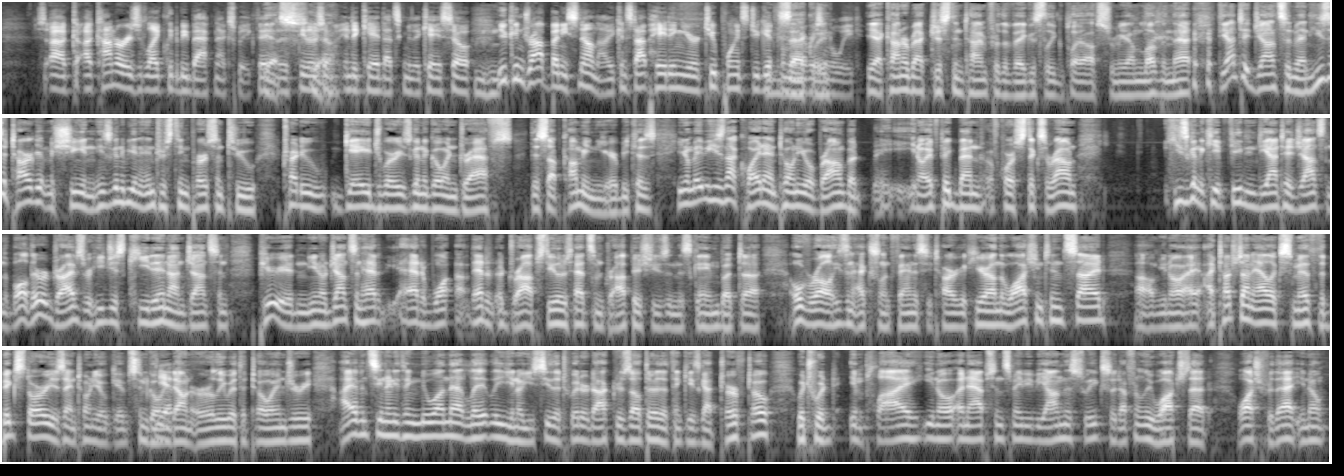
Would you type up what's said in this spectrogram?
Uh, uh, Conner is likely to be back next week. They, Yes, the Steelers yeah. Mm-hmm. have indicated that's going to be the case. So you can drop Benny Snell now. You can stop hating your two points that you get from him every single week. Yeah, Conner back just in time for the Vegas League playoffs for me. I'm loving that. Diontae Johnson, man, he's a target machine. and He's going to be an interesting person to try to gauge where he's going to go in drafts this upcoming year because, you know, maybe he's not quite Antonio Brown, but, you know, if Big Ben, of course, sticks around, he's going to keep feeding Diontae Johnson the ball. There were drives where he just keyed in on Johnson, period. And you know, Johnson had had a, uh, had a drop. Steelers had some drop issues in this game, but uh, overall, he's an excellent fantasy target here on the Washington side. Um, you know, I, I touched on Alex Smith. The big story is Antonio Gibson going Yep. down early with a toe injury. I haven't seen anything new on that lately. You know, you see the Twitter doctors out there that think he's got turf toe, which would imply you know an absence maybe beyond this week. So definitely watch that. Watch for that. You know.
